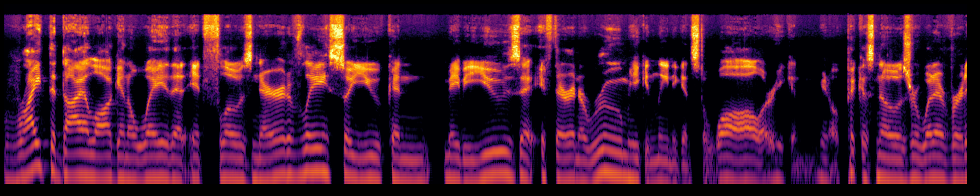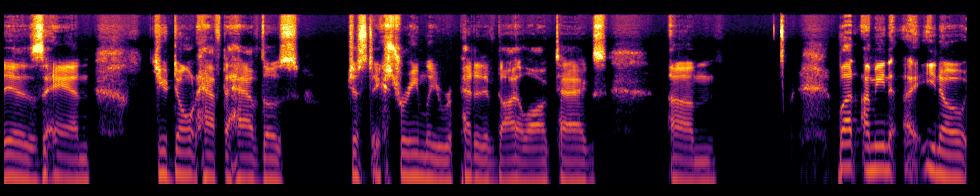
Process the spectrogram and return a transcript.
write the dialogue in a way that it flows narratively so you can maybe use it if they're in a room he can lean against a wall or he can you know pick his nose or whatever it is and you don't have to have those just extremely repetitive dialogue tags um but i mean uh, you know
